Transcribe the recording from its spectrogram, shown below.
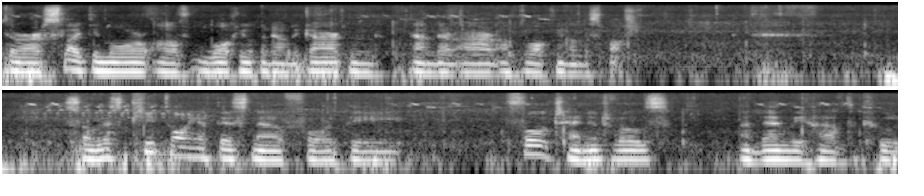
there are slightly more of walking up and down the garden than there are of walking on the spot. So let's keep going at this now for the full 10 intervals and then we have the cool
